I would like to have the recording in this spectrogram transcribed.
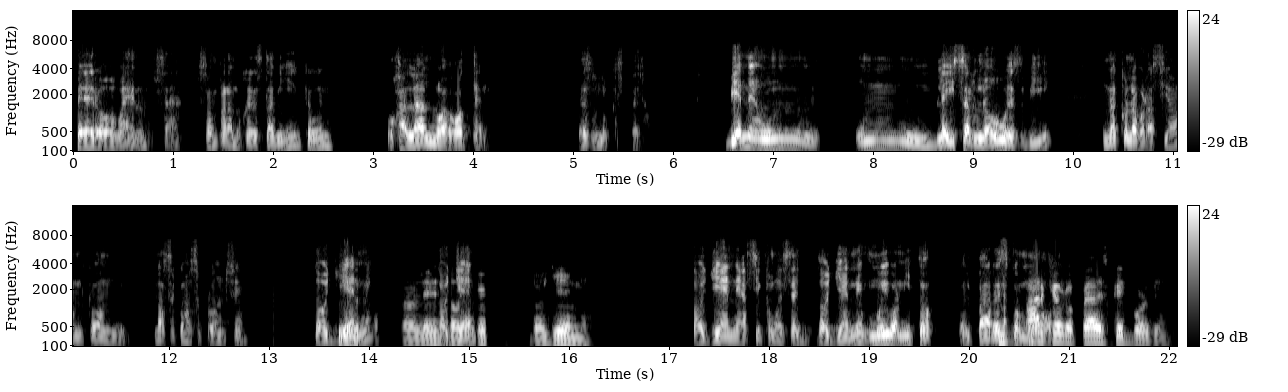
Pero bueno, o sea, son para mujeres, está bien, qué bueno. Ojalá lo agoten. Eso es lo que espero. Viene un, un Blazer Low SB, una colaboración con, no sé cómo se pronuncia, Doyene. Doyene. Doyene. Doyene, así como dice Doyene, muy bonito. El par es Una como, Marca europea de skateboarding.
